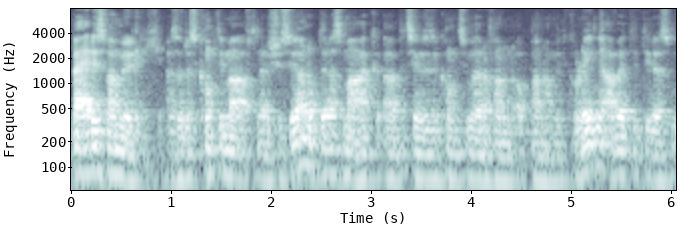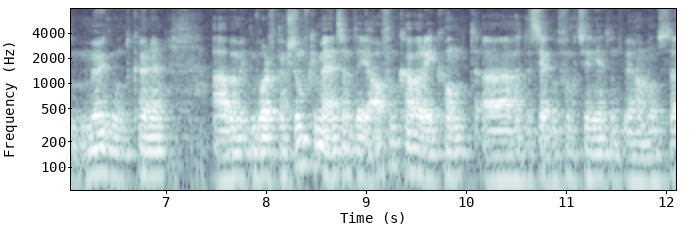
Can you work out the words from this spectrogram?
beides war möglich. Also das kommt immer auf den Regisseur an, ob der das mag, äh, beziehungsweise kommt es immer darauf an, ob man auch mit Kollegen arbeitet, die das mögen und können. Aber mit dem Wolfgang Stumpf gemeinsam, der ja auch vom Kabarett kommt, äh, hat das sehr gut funktioniert und wir haben uns äh,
